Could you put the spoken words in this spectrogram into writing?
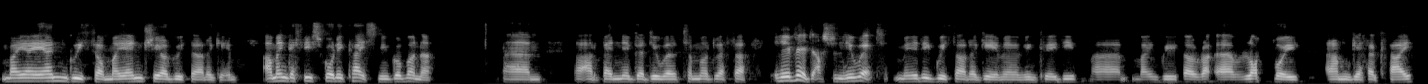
mae ei yn gweithio, mae e'n trio gweithio ar y gêm. A mae'n gallu sgori cais, ni'n gwybod yna. Um, arbennig y diwedd tymor diwetha. Hefyd, Ashton Hewitt, mae wedi gweithio ar y gêm, e, fi'n credu. Uh, mae'n gweithio uh, lot fwy amgylch y cae.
